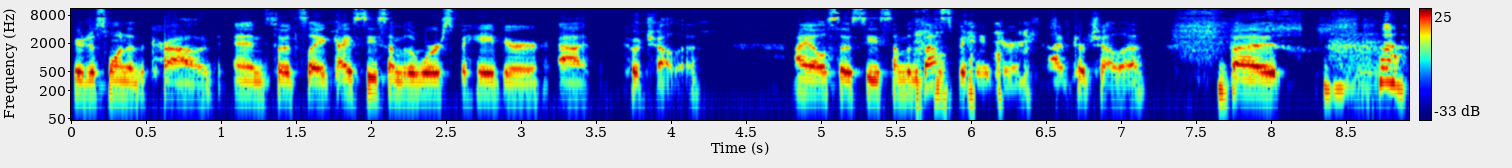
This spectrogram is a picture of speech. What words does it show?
You're just one of the crowd. And so it's like I see some of the worst behavior at Coachella. I also see some of the best behavior at Coachella. But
